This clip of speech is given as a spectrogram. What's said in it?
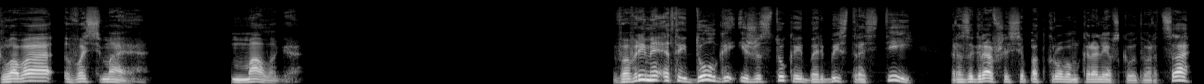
Глава восьмая. Малага. Во время этой долгой и жестокой борьбы страстей, разыгравшейся под кровом королевского дворца,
